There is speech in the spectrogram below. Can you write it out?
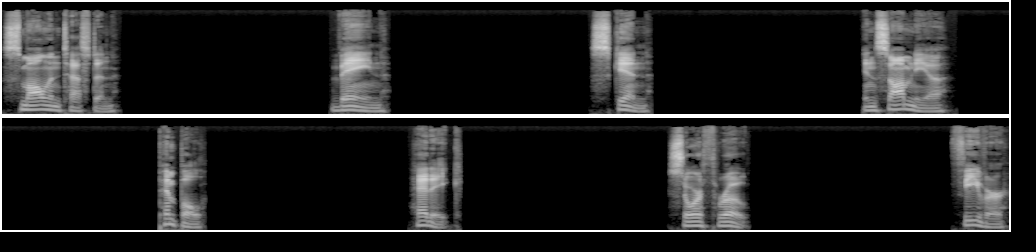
Small intestine Vein. Skin. Insomnia. Pimple. Headache. Sore throat. Fever.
